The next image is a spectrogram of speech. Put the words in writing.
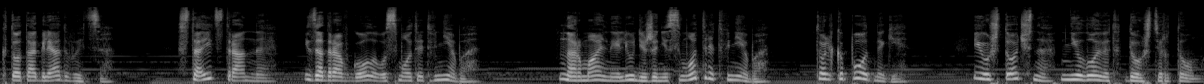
Кто-то оглядывается – стоит странная и, задрав голову, смотрит в небо. Нормальные люди же не смотрят в небо, только под ноги. И уж точно не ловят дождь ртом.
